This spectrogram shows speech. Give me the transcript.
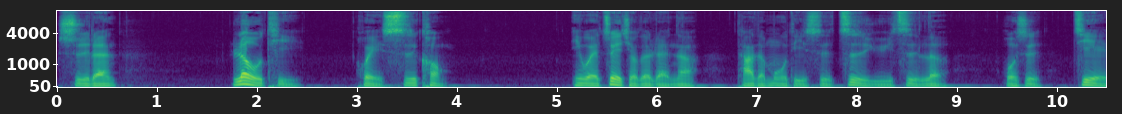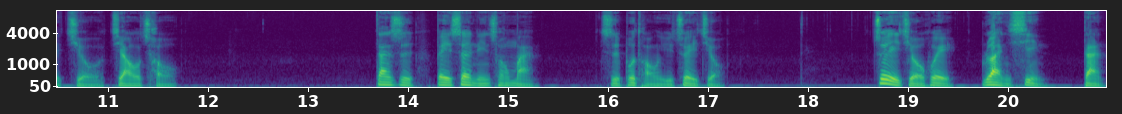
使人肉体会失控。因为醉酒的人呢，他的目的是自娱自乐，或是借酒浇愁。但是被圣灵充满是不同于醉酒。醉酒会乱性，但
